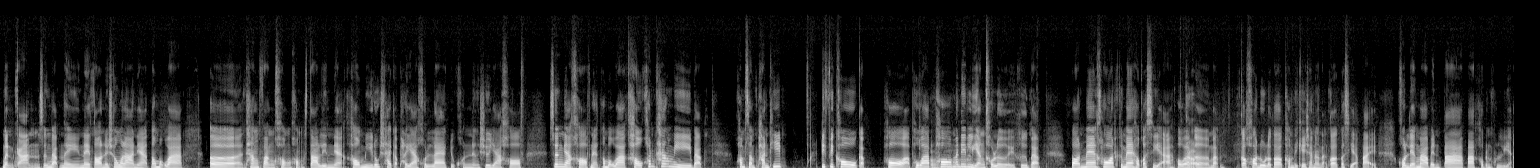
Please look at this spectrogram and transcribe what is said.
เหมือนกัน ซึ่งแบบในในตอนในช่วงเวลาเนี้ยต้องบอกว่าเอ่อทางฝั่งของของสตาลินเนี่ยเขามีลูกชายกับภรรยาคนแรกอยู่คนหนึ่งชื่อยาคอฟ ซึ่งยาคอฟเนี่ยต้องบอกว่าเขาค่อนข้างมีแบบความสัมพันธ์ที่ difficult กับพ่ออะเพราะว่าพ่อไม่ได้เลี้ยงเขาเลยคือแบบ ตอนแม่คลอดคือแม่เขาก็เสีย เพราะว่าครับเออแบบก็คลอดลูกแล้วก็ complication ต่างๆก็ก็เสียไป คนเลี้ยงมาเป็นป้าป้าเขาเป็นคนเลี้ยง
